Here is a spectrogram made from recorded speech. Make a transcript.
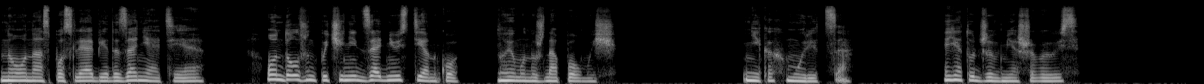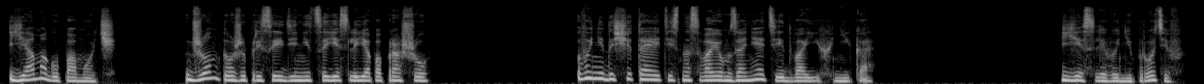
но у нас после обеда занятия. Он должен починить заднюю стенку, но ему нужна помощь. Ника хмурится. Я тут же вмешиваюсь. Я могу помочь. Джон тоже присоединится, если я попрошу. Вы не досчитаетесь на своем занятии двоих, Ника. Если вы не против,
